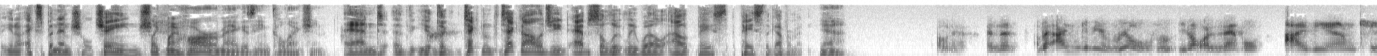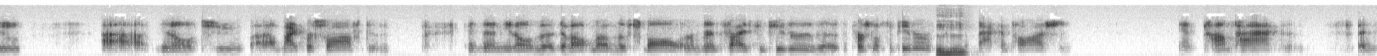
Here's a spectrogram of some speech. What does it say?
you know, exponential change. Like my horror magazine collection. And uh, the, the techn technology absolutely will outpace pace the government. Yeah. Oh yeah, and then I, mean, I can give you a real, you know, example. IBM to, uh, you know, to uh, Microsoft, and and then you know the development of the small or mid-sized computer, the, the personal computer, Mhm. the Macintosh, and, and Compaq, and, and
